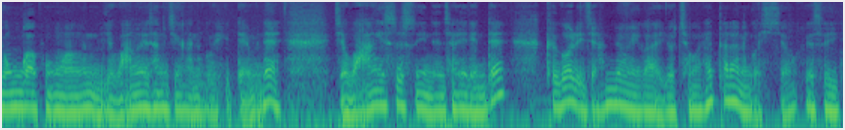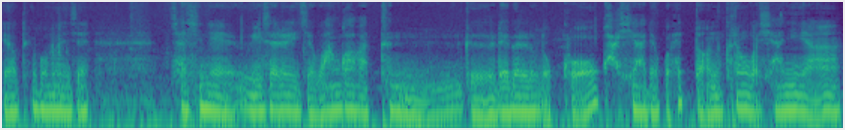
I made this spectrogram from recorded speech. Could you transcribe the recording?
용과 봉황은 이제 왕을 상징하는 것이기 때문에 이제 왕이 쓸 수 있는 차일인데 그걸 이제 한명회가 요청을 했다라는 것이죠. 그래서 이게 어떻게 보면 이제 자신의 위세를 이제 왕과 같은 그 레벨로 놓고 과시하려고 했던 그런 것이 아니냐.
